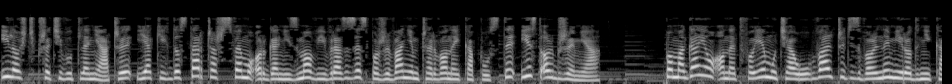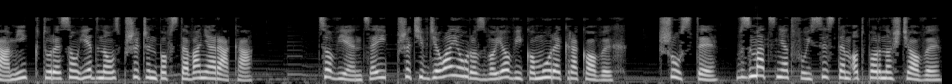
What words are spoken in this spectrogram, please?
Ilość przeciwutleniaczy, jakich dostarczasz swemu organizmowi wraz ze spożywaniem czerwonej kapusty, jest olbrzymia. Pomagają one Twojemu ciału walczyć z wolnymi rodnikami, które są jedną z przyczyn powstawania raka. Co więcej, przeciwdziałają rozwojowi komórek rakowych. Szósty. Wzmacnia Twój system odpornościowy.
